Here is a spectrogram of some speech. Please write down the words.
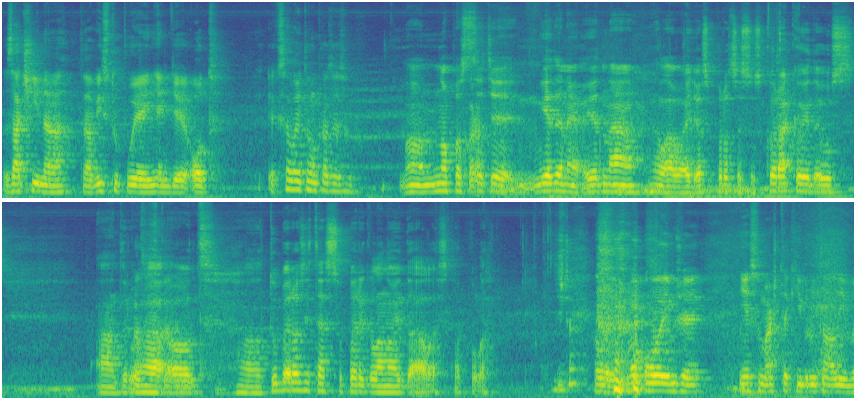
začína, teda vystupuje niekde od, jak sa hovorí tomu procesu? No, no v podstate jeden, jedna hlava ide z procesu scoracoideus a druhá od eh, tuberosita superglanoidale skapule. Hovorím, ho- hovorím, že nie som až taký brutálny v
